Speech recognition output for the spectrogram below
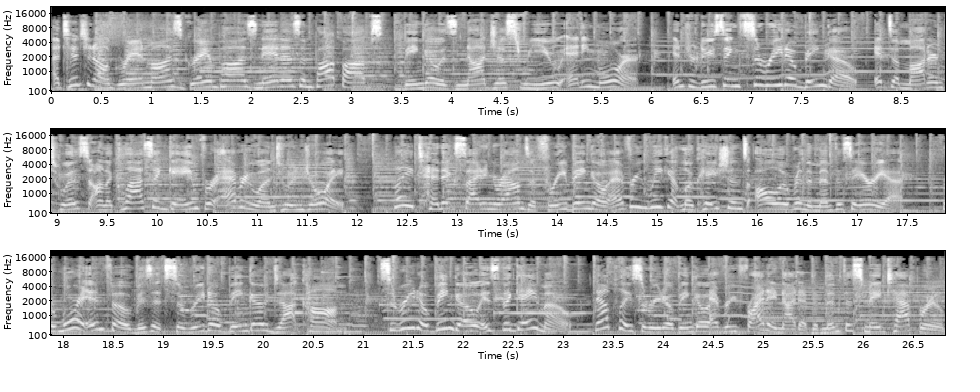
Attention all grandmas, grandpas, nanas, and pop-pops. Bingo is not just for you anymore. Introducing Cerrito Bingo. It's a modern twist on a classic game for everyone to enjoy. Play 10 exciting rounds of free bingo every week at locations all over the Memphis area. For more info, visit CerritoBingo.com. Cerrito Bingo is the game-o. Now play Cerrito Bingo every Friday night at the Memphis Made Tap Room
